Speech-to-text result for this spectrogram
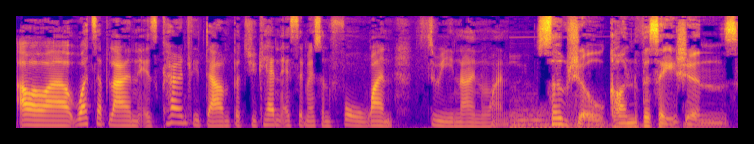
our uh, WhatsApp line is currently down, but you can SMS on 41391. Social Conversations.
